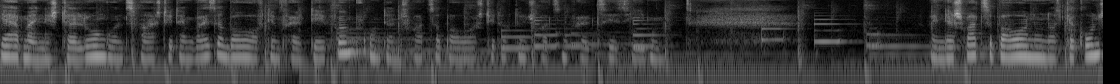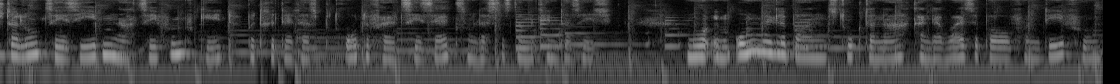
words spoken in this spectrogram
Wir haben eine Stellung und zwar steht ein weißer Bauer auf dem Feld D5 und ein schwarzer Bauer steht auf dem schwarzen Feld C7. Wenn der schwarze Bauer nun aus der Grundstellung C7 nach C5 geht, betritt er das bedrohte Feld C6 und lässt es damit hinter sich. Nur im unmittelbaren Zug danach kann der weiße Bauer von D5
